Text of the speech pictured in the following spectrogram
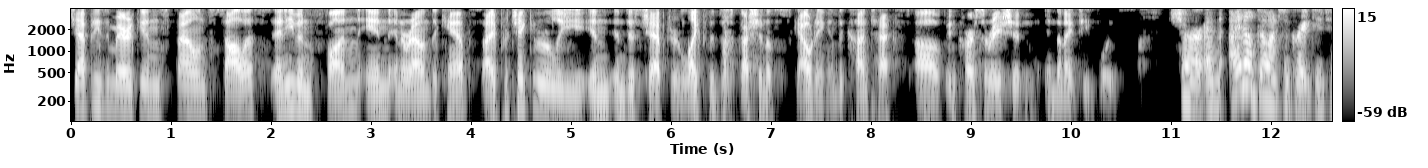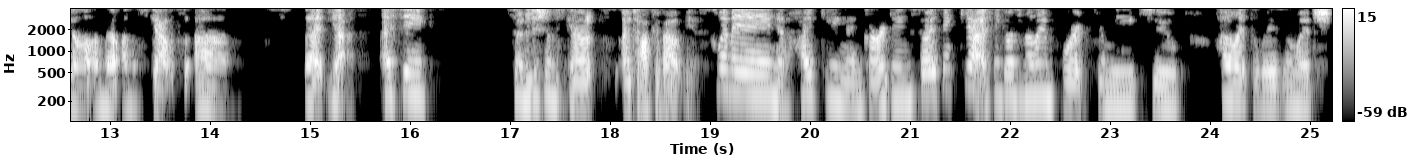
Japanese Americans found solace and even fun in and around the camps? I particularly, in, in this chapter, liked the discussion of scouting in the context of incarceration in the 1940s. Sure, and I don't go into great detail on the on the scouts, um, but yeah, I think so in addition to the scouts, I talk about you know, swimming and hiking and gardening. So I think, yeah, I think it was really important for me to highlight the ways in which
